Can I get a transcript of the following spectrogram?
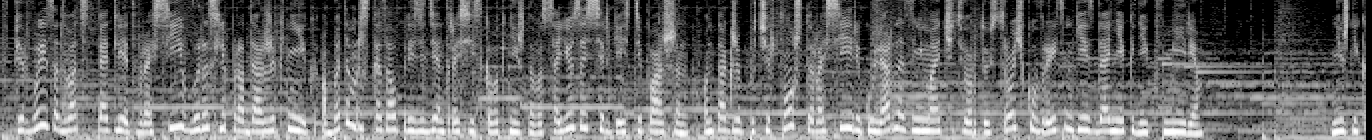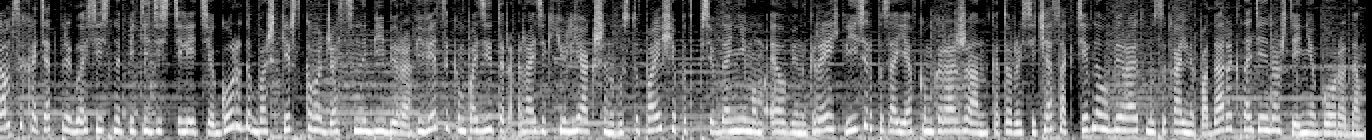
Впервые за 25 лет в России выросли продажи книг. Об этом рассказал президент Российского книжного союза Сергей Степашин. Он также подчеркнул, что Россия регулярно занимает четвертую строчку в рейтинге издания книг в мире. Нижнекамцы хотят пригласить на 50-летие города башкирского Джастина Бибера. Певец и композитор Радик Юльякшин, выступающий под псевдонимом Элвин Грей, лидер по заявкам горожан, которые сейчас активно выбирают музыкальный подарок на день рождения города.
